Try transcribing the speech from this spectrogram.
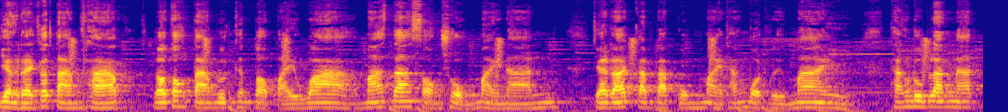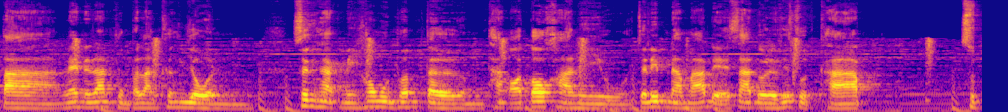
อย่างไรก็ตามครับ เราต้องตามลุ้นกันต่อไปว่า Mazda 2 โฉมใหม่นั้น จะรับการปรับปรุงใหม่ทั้งหมดหรือไม่ ทั้งรูปร่างหน้าตา และในด้านขุมพลังเครื่องยนต์ ซึ่งหากมีข้อมูลเพิ่มเติมทาง Auto Car News จะรีบนำมาอัปเดตทราบโดยเร็วที่สุดครับ สุด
